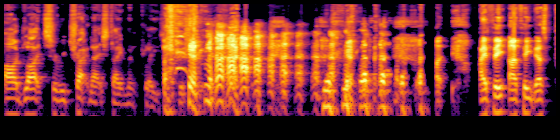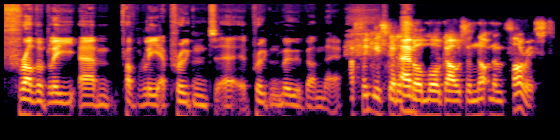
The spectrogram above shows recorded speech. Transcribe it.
I'd like to retract that statement, please. I think I think that's probably um, probably a prudent uh, prudent move on there. I think he's going to um, score more goals than Nottingham Forest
